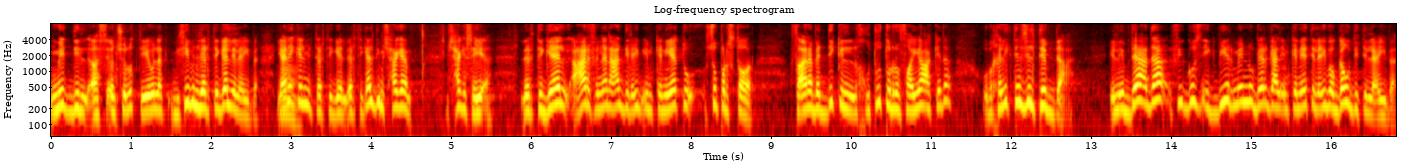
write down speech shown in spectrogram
مدي أنشيلوتي يقول لك بيسيب الارتجال للعيبة. يعني إيه كلمة ارتجال الارتجال دي مش حاجة مش حاجة سيئة. الارتجال عارف إن أنا عندي لعيب إمكانياته سوبر ستار فأنا بديك الخطوط الرفيعة كده وبخليك تنزل تبدع. الإبداع ده في جزء كبير منه بيرجع لإمكانيات اللعيبة وجودة اللعيبة.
